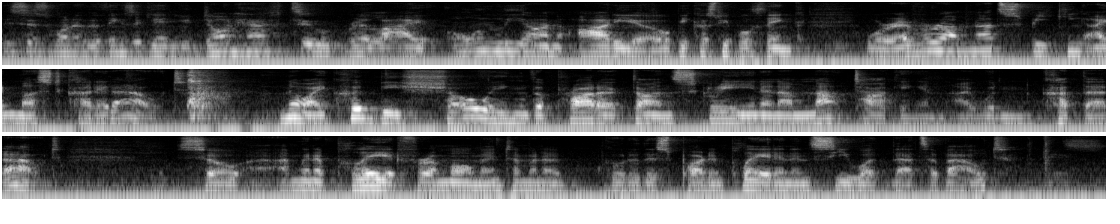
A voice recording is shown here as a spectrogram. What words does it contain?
This is one of the things, again, you don't have to rely only on audio because people think, wherever I'm not speaking, I must cut it out. No, I could be showing the product on screen and I'm not talking and I wouldn't cut that out. So I'm going to play it for a moment. I'm going to go to this part and play it and then see what that's about. this,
